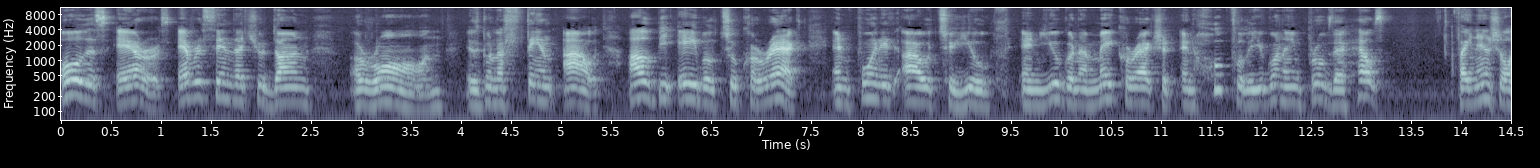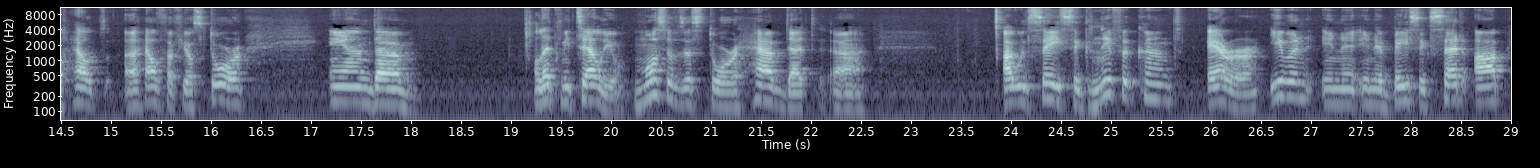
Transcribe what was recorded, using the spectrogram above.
all these errors everything that you've done wrong is going to stand out. I'll be able to correct and point it out to you and you're going to make correction and hopefully you're going to improve the health financial health uh, health of your store. And um, let me tell you most of the store have that uh, I would say significant error even in a, in a basic setup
